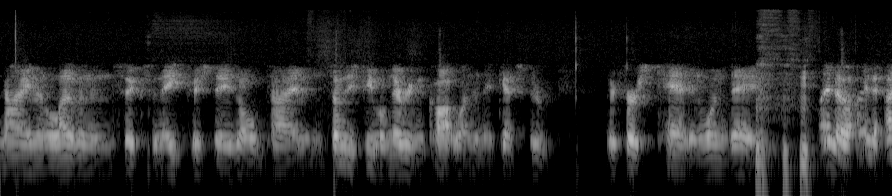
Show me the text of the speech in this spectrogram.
nine and eleven and six and eight fish days all the time, and some of these people have never even caught one, and they catch their their first ten in one day. I know. I, I,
